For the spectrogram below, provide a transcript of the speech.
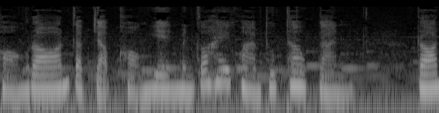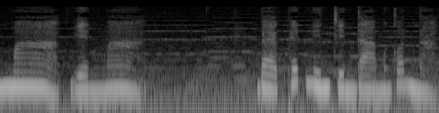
ของร้อนกับจับของเย็นมันก็ให้ความทุกข์เท่ากัน ร้อนมาก เย็นมาก แบกเพชรนินจินดามันก็หนัก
